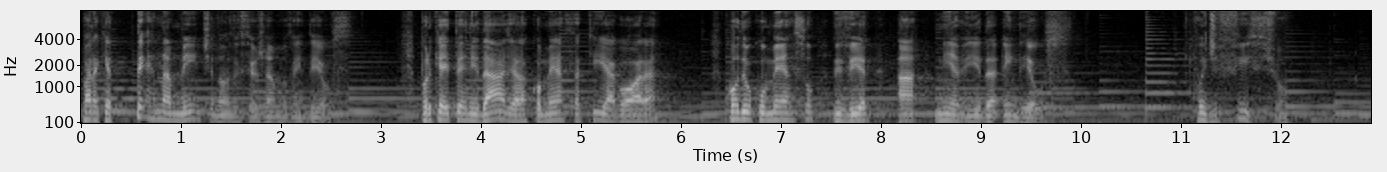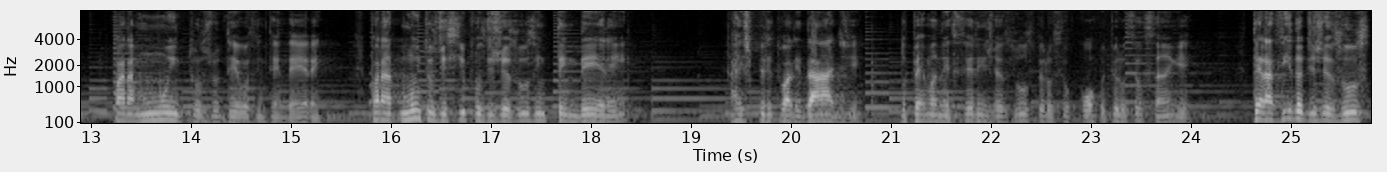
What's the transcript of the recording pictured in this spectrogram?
para que eternamente nós estejamos em Deus. Porque a eternidade, ela começa aqui e agora, quando eu começo a viver a minha vida em Deus. Foi difícil para muitos judeus entenderem, para muitos discípulos de Jesus entenderem a espiritualidade do permanecer em Jesus pelo seu corpo e pelo seu sangue ter a vida de Jesus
